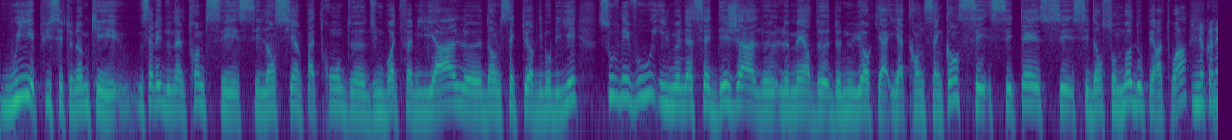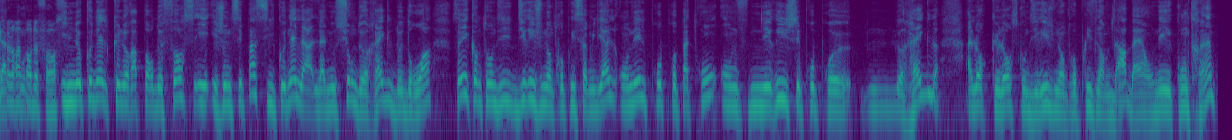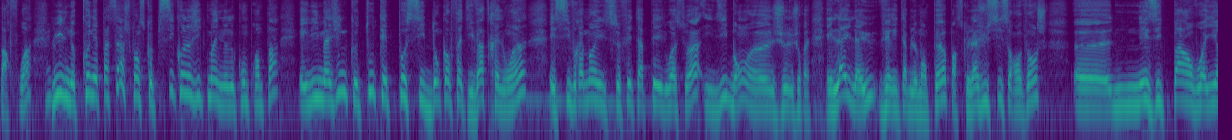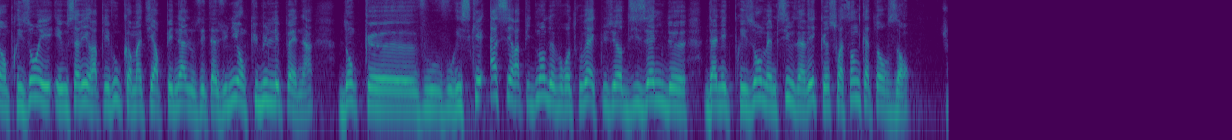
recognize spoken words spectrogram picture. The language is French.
Oui, et puis c'est un homme qui est... Vous savez, Donald Trump, c'est l'ancien patron d'une boîte familiale euh, dans le secteur de l'immobilier. Souvenez-vous, il menaçait déjà le, maire de, New York il y a, il y a 35 ans. C'est dans son mode opératoire. Il ne connaît que le rapport de force. Il ne connaît que le rapport de force et, je ne sais pas s'il connaît la, la, notion de règle, de droit. Vous savez, quand on dit, dirige une entreprise familiale, on est le propre patron, on érige ses propres règles, alors que lorsqu'on dirige une entreprise lambda, ben, on est contraint parfois. Lui, il ne connaît pas ça. Je pense que psychologiquement, il ne le comprend pas et il imagine que tout est possible. Donc en fait, il va très loin et si vraiment il se fait taper doigt sur il dit bon, euh, j'aurais. Et là, il a eu véritablement peur parce que la justice, en revanche, euh, n'hésite pas à envoyer en prison. Et, vous savez, rappelez-vous qu'en matière pénale aux États-Unis, on cumule les peines. Hein. Donc euh, vous, vous risquez assez rapidement de vous retrouver avec plusieurs dizaines d'années de, prison, même si vous avez que 74 ans.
